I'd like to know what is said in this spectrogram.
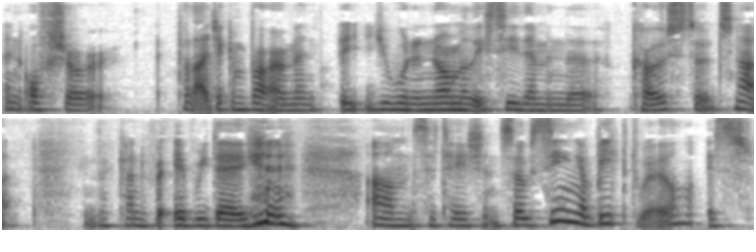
an offshore pelagic environment. You wouldn't normally see them in the coast, so it's not the kind of everyday um, cetacean. So seeing a beaked whale is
